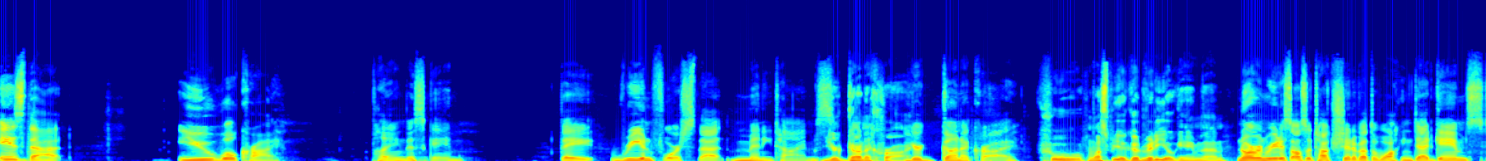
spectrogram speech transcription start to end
is that you will cry playing this game. They reinforce that many times. you're gonna cry. You're gonna cry. Phew, must be a good video game then. Norman Reedus also talked shit about the Walking Dead games.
